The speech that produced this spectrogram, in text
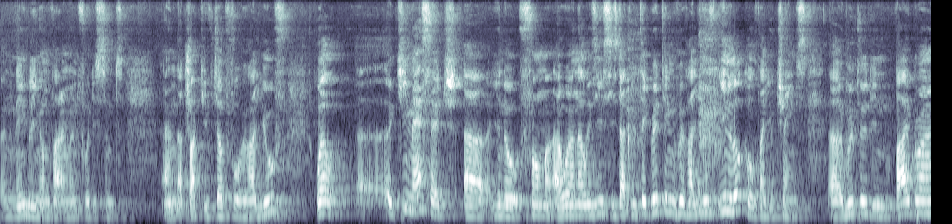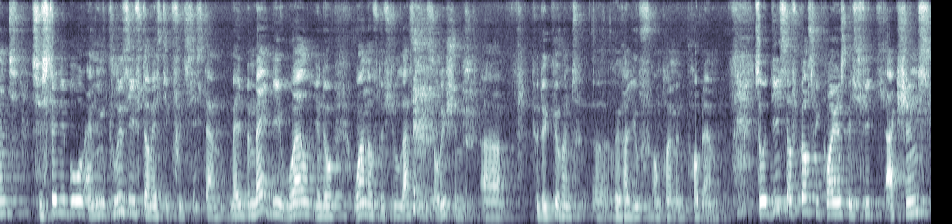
an enabling environment for decent and attractive job for rural youth? Well, uh, a key message, uh, you know, from our analysis is that integrating rural youth in local value chains, uh, rooted in vibrant, sustainable and inclusive domestic food system may, may be, well, you know, one of the few lasting solutions uh, to the current uh, rural youth employment problem. So this, of course, requires specific actions,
